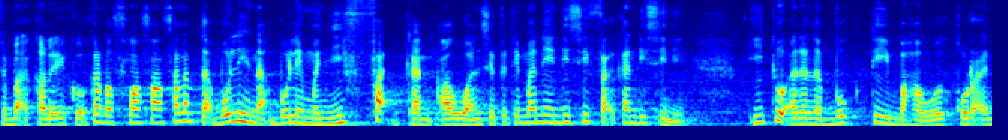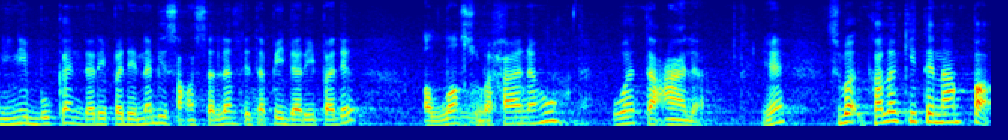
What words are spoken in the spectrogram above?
Sebab kalau ikutkan Rasulullah SAW tak boleh nak boleh menyifatkan awan seperti mana yang disifatkan di sini. Itu adalah bukti bahawa Quran ini bukan daripada Nabi SAW tetapi daripada Allah Subhanahu Wa Taala ya sebab kalau kita nampak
